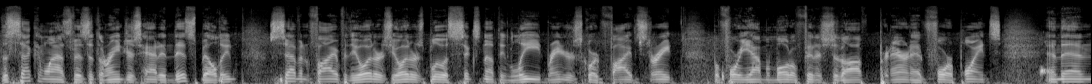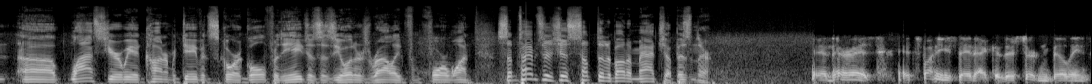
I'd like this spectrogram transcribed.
the second last visit the Rangers had in this building, 7-5 for the Oilers. The Oilers blew a 6-0 lead. Rangers scored five straight before Yamamoto finished it off. Panarin had four points, and then uh, last year, we had Connor McDavid score a goal for the ages as the Oilers rallied from 4 1. Sometimes there's just something about a matchup, isn't there? Yeah, there is. It's funny you say that because there's certain buildings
